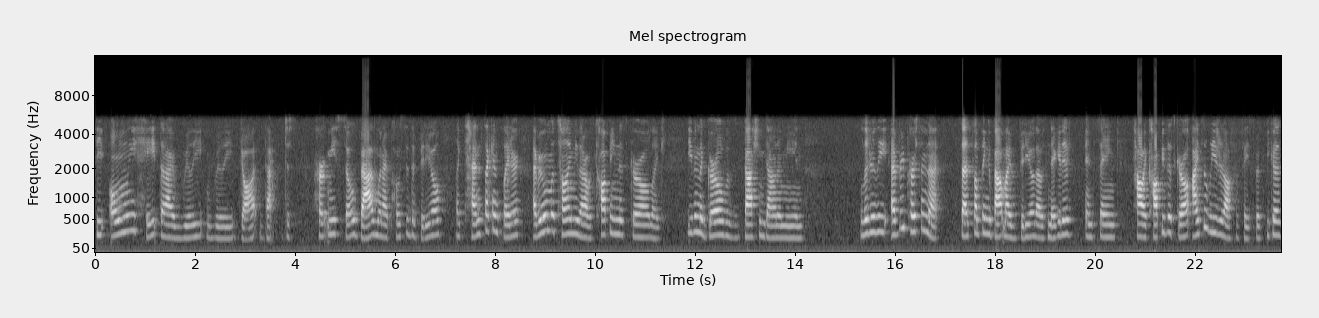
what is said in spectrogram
the only hate that I really, really got that just hurt me so bad when I posted the video like 10 seconds later, everyone was telling me that I was copying this girl, like, even the girl was bashing down on me, and literally every person that said something about my video that was negative and saying how I copied this girl, I deleted off of Facebook because,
